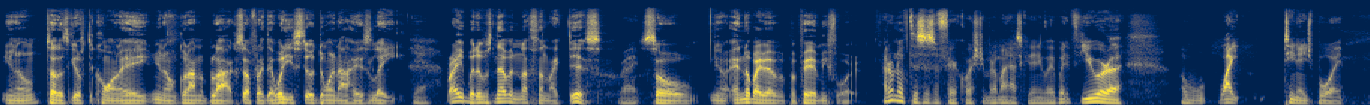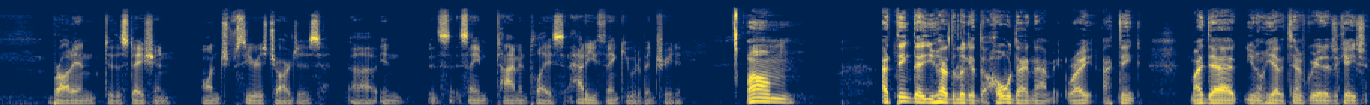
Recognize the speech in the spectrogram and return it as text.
You know, tell us get off the corner. Hey, you know, go down the block, stuff like that. What are you still doing out here? It's late. Yeah. Right. But it was never nothing like this. Right. So you know, and nobody ever prepared me for it. I don't know if this is a fair question, but I'm gonna ask it anyway. But if you were a a white teenage boy brought in to the station on serious charges uh, in the same time and place, how do you think you would have been treated? Um, I think that you have to look at the whole dynamic, right? I think my dad, you know, he had a tenth grade education,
